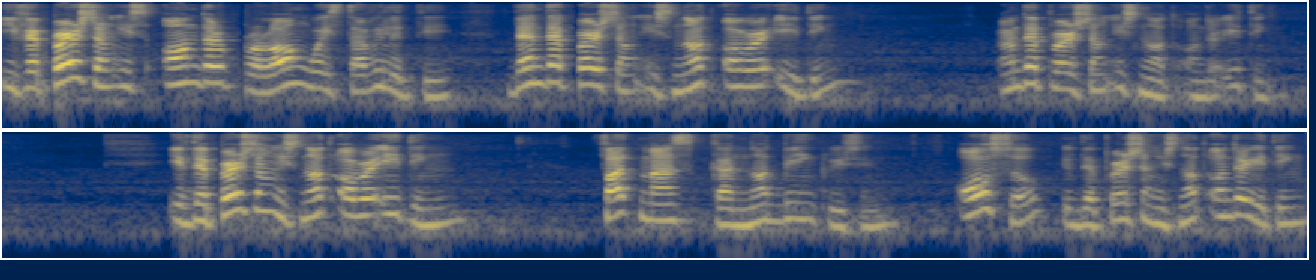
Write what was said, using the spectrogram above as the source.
If a person is under prolonged weight stability, then the person is not overeating and the person is not undereating. If the person is not overeating, fat mass cannot be increasing. Also, if the person is not undereating,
